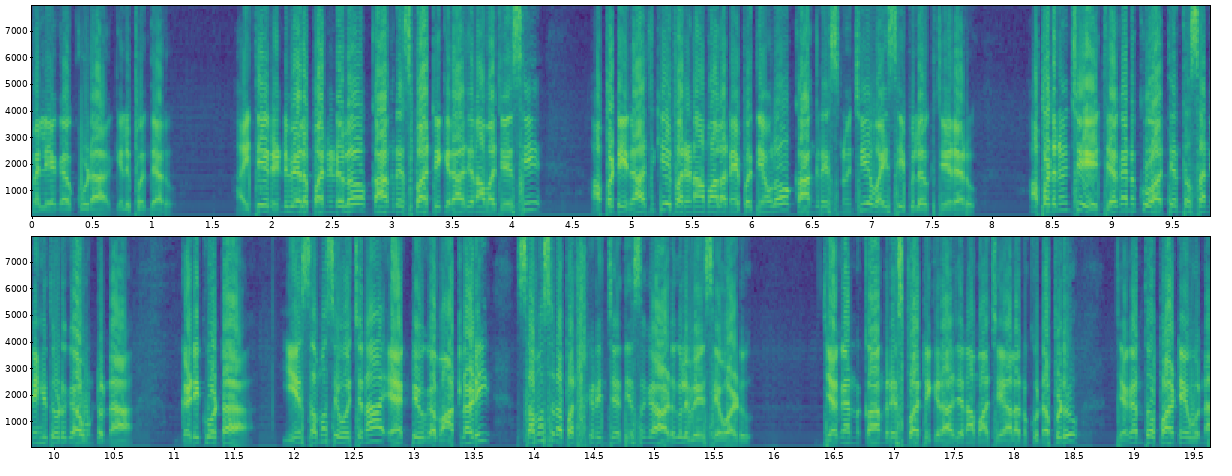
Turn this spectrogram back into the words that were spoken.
ఎమ్మెల్యేగా కూడా గెలుపొందారు. అయితే రెండు వేల పన్నెండులో కాంగ్రెస్ పార్టీకి రాజీనామా చేసి అప్పటి రాజకీయ పరిణామాల నేపథ్యంలో కాంగ్రెస్ నుంచి వైసీపీలోకి చేరారు. అప్పటి నుంచి జగన్కు అత్యంత సన్నిహితుడిగా ఉంటున్న గడికోట ఏ సమస్య వచ్చినా యాక్టివ్గా మాట్లాడి సమస్యను పరిష్కరించే దిశగా అడుగులు వేసేవాడు. జగన్ కాంగ్రెస్ పార్టీకి రాజీనామా చేయాలనుకున్నప్పుడు జగన్తో పాటే ఉన్న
